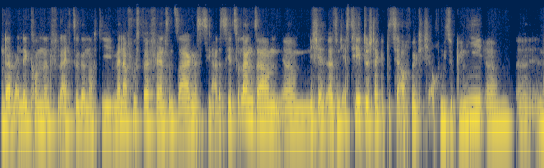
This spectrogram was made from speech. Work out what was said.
Und am Ende kommen dann vielleicht sogar noch die Männerfußballfans und sagen, es ist ihnen alles hier zu langsam, ähm, nicht, also nicht ästhetisch. Da gibt es ja auch wirklich auch Misogynie ähm, äh, in,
